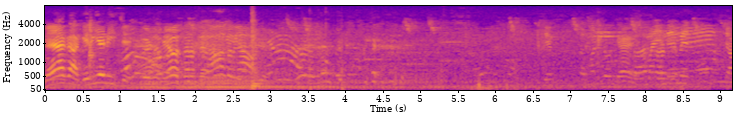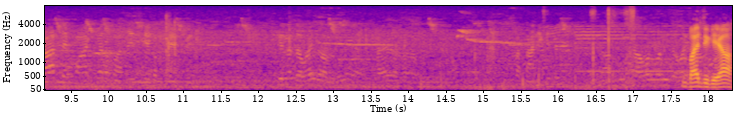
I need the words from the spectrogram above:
गया का गिर गया नीचे। महीने में चार से पाँच बार हम आते हैं इसके कंप्लेंट पे। दवाई बच गया।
